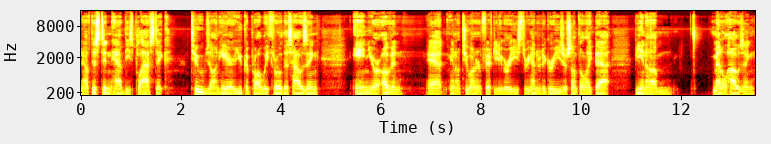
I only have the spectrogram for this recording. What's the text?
Now, if this didn't have these plastic tubes on here, you could probably throw this housing in your oven at you know 250 degrees 300 degrees or something like that being a um, metal housing.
